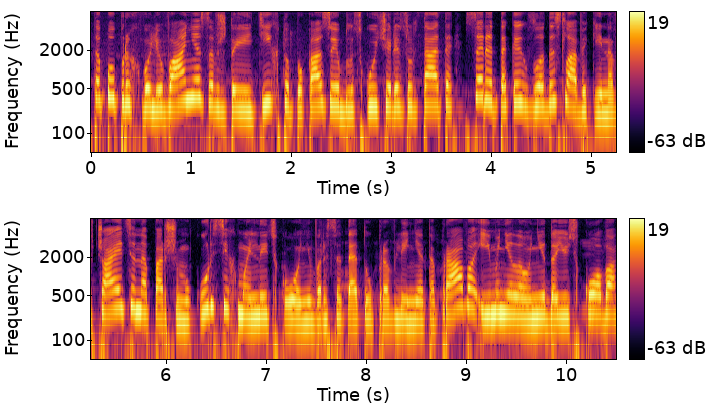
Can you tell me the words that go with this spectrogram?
Та попри хвилювання завжди є ті, хто показує блискучі результати. Серед таких Владислав, який навчається на першому курсі Хмельницького університету управління та права імені Леоніда Юськова.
